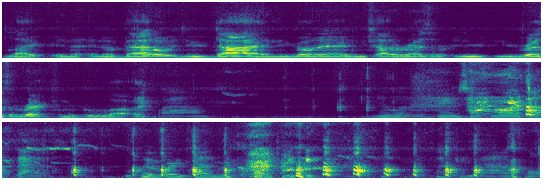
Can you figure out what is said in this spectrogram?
like in a, in a battle, you die and you go there and you try to resur- you, you resurrect from the gulag. Wow. You know what? We're going to talk more about that when we're done recording. Fucking asshole.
